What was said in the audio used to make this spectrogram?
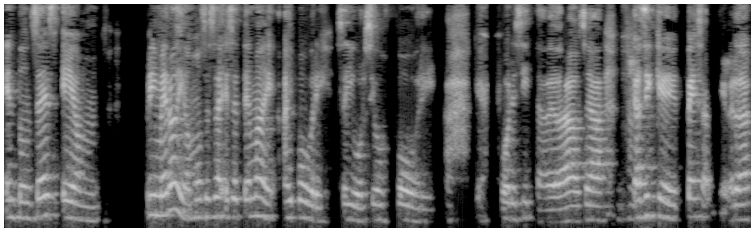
Entonces, eh, primero, digamos, ese, ese tema de, ay, pobre, se divorció, pobre, ah, qué pobrecita, ¿verdad? O sea, casi que pesa, ¿verdad?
